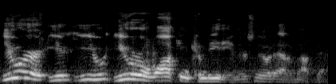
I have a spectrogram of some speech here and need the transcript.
You were you you you were a walking comedian. There's no doubt about that.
